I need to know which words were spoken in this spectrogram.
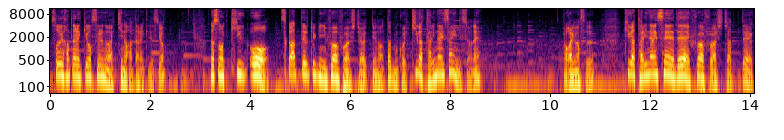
そういう働きをするのは気の働きですよ。だその気を使ってる時にふわふわしちゃうっていうのは多分これ気が足りないサインですよね。わかります？気が足りないせいでふわふわしちゃって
